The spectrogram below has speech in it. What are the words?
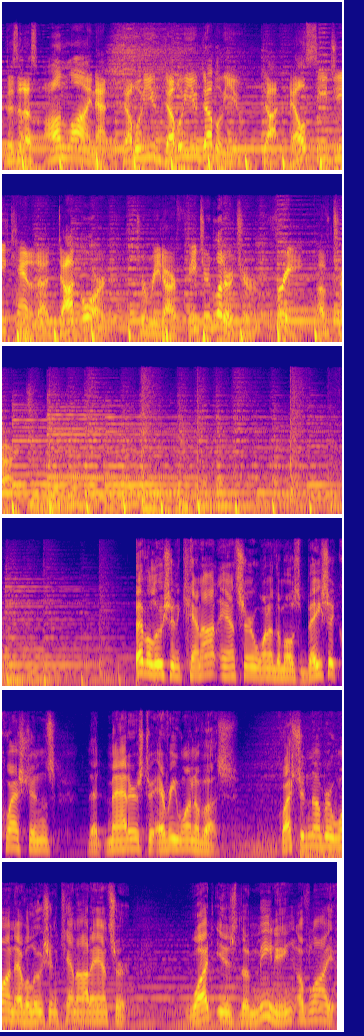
visit us online at www.lcgcanada.org to read our featured literature free of charge. Evolution cannot answer one of the most basic questions that matters to every one of us. Question number one, evolution cannot answer. What is the meaning of life?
